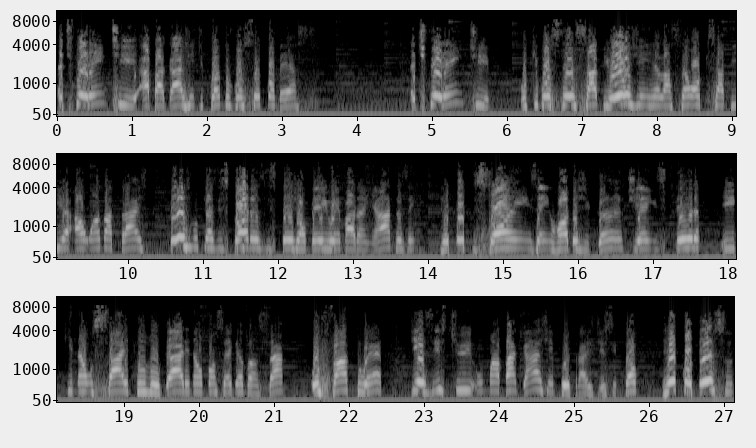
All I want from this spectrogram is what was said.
É diferente a bagagem de quando você começa. É diferente o que você sabe hoje em relação ao que sabia há um ano atrás, mesmo que as histórias estejam meio emaranhadas em repetições, em roda gigante, em esteira e que não sai do lugar e não consegue avançar. O fato é que existe uma bagagem por trás disso. Então, recomeço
